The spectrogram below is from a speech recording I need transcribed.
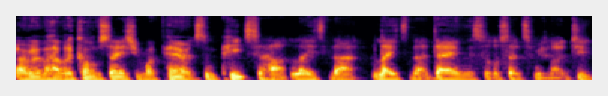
I remember having a conversation with my parents in Pizza Hut later that later that day, and they sort of said to me like, "Do you,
